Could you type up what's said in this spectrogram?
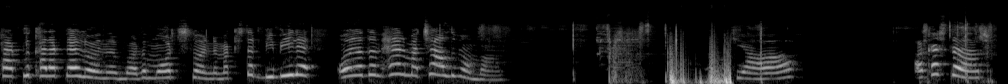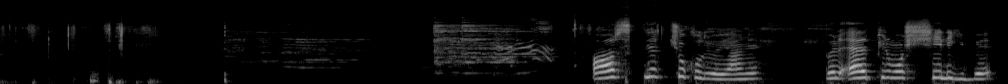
farklı karakterle oynarım bu arada. Mortis'le oynarım arkadaşlar. Bibi ile oynadığım her maçı aldım ama. Ya. Arkadaşlar. Ağır siklet çok oluyor yani. Böyle El Primo Shelly gibi.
